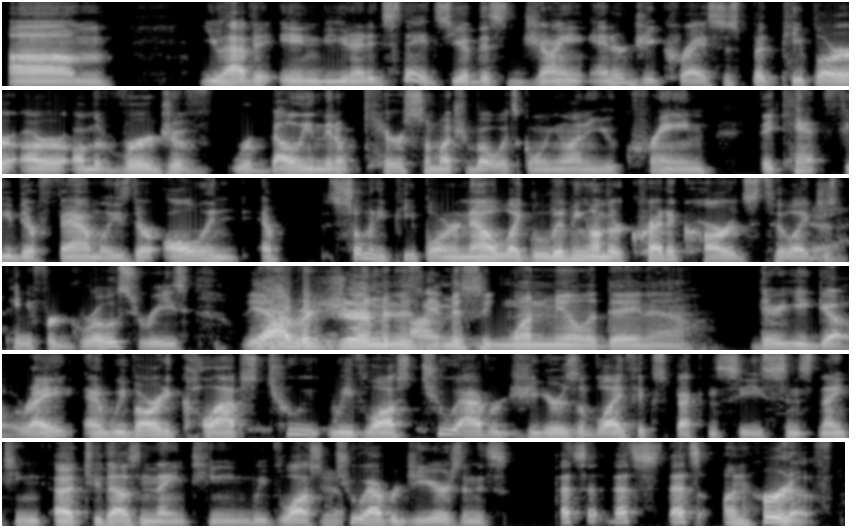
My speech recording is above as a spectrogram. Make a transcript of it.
Um, you have it in the United States. You have this giant energy crisis, but people are, are on the verge of rebellion. They don't care so much about what's going on in Ukraine. They can't feed their families. They're all in. So many people are now like living on their credit cards to like yeah. just pay for groceries. The average German time, is missing one meal a day now. There you go, right? And we've already collapsed two. We've lost two average years of life expectancy since 19 uh, 2019. We've lost yeah. two average years, and it's that's that's that's unheard of.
